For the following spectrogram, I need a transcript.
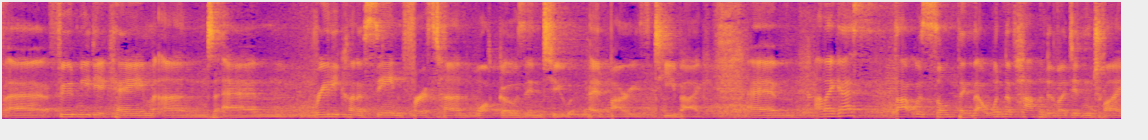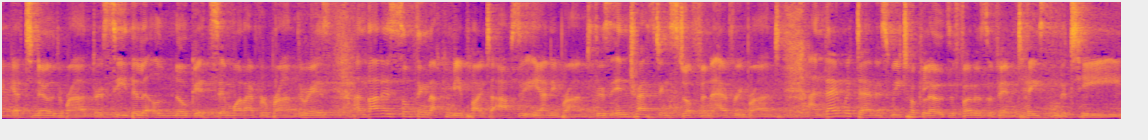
uh, food media came and um, really kind of seen firsthand what goes into Barry's tea bag. Um, and I guess that was something that wouldn't have happened if I didn't try and get to know the brand or see the little nuggets in whatever brand there is. And that is something that can be applied to absolutely any brand. There's interesting stuff in every brand. And then with Dennis, we took loads of photos of him tasting the tea,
